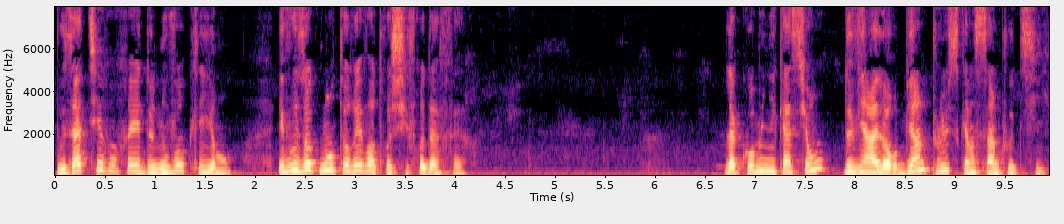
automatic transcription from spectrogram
vous attirerez de nouveaux clients et vous augmenterez votre chiffre d'affaires. La communication devient alors bien plus qu'un simple outil.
